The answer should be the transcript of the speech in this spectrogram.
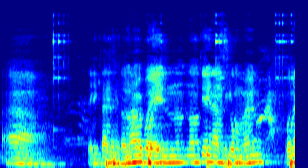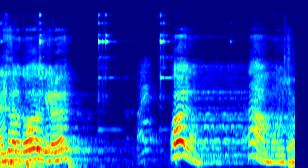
Ah. Ahí está, esto no, pues, no, no tiene así como menos. Ponéselo todo, quiero ver. Hola. No, mucho.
